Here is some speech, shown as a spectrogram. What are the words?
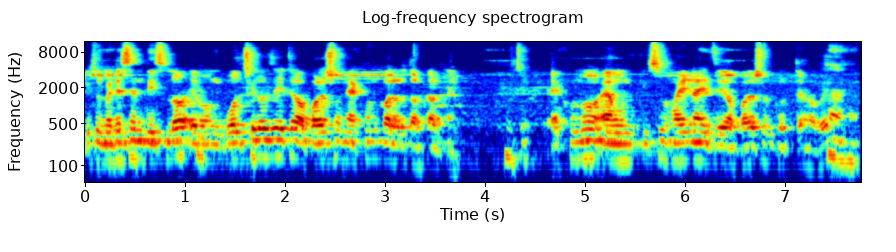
কিছু মেডিসিন দিছিল এবং বলছিল যে এটা অপারেশন এখন করার দরকার নাই। এখনও এমন কিছু হয় নাই যে অপারেশন করতে হবে। হ্যাঁ হ্যাঁ।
